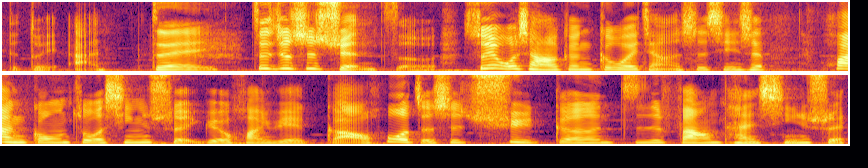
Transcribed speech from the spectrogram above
的对岸。”对，这就是选择。所以我想要跟各位讲的事情是。换工作，薪水越换越高，或者是去跟资方谈薪水，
